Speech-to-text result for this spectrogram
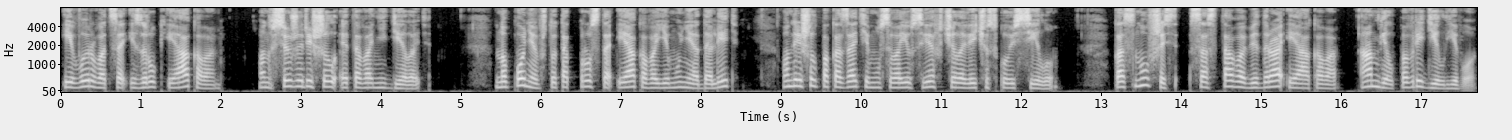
и вырваться из рук Иакова, он все же решил этого не делать. Но поняв, что так просто Иакова ему не одолеть, он решил показать ему свою сверхчеловеческую силу. Коснувшись состава бедра Иакова, ангел повредил его.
